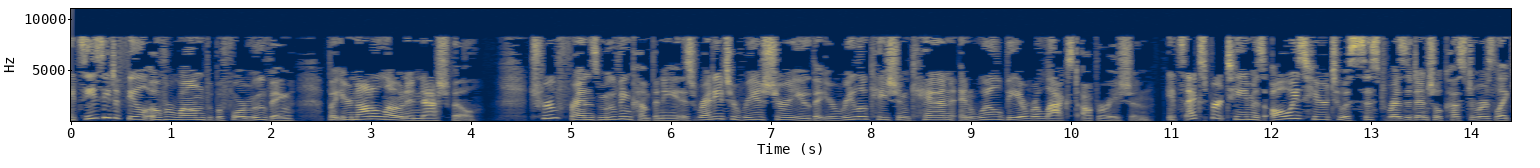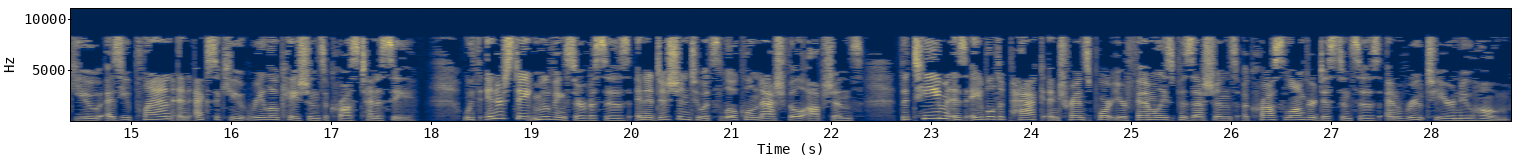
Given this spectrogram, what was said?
It's easy to feel overwhelmed before moving, but you're not alone in Nashville. True Friends Moving Company is ready to reassure you that your relocation can and will be a relaxed operation. Its expert team is always here to assist residential customers like you as you plan and execute relocations across Tennessee. With interstate moving services, in addition to its local Nashville options, the team is able to pack and transport your family's possessions across longer distances en route to your new home.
